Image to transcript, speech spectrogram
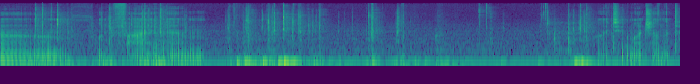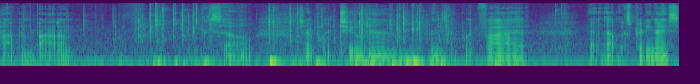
Um, 5M. Only too much on the bottom. So 0.2M and 0.5. There, that looks pretty nice.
